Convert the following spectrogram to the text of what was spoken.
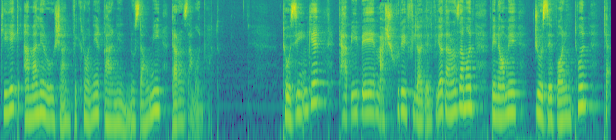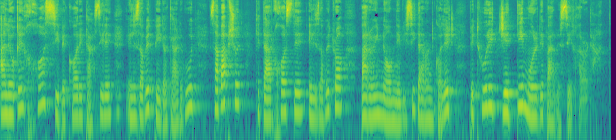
که یک عمل روشن فکرانه قرن نوزدهمی در آن زمان بود. توضیح اینکه طبیب مشهور فیلادلفیا در آن زمان به نام جوزف وارینگتون که علاقه خاصی به کار تحصیل الیزابت پیدا کرده بود سبب شد که درخواست الیزابت را برای نام نویسی در آن کالج به طور جدی مورد بررسی قرار دهند.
